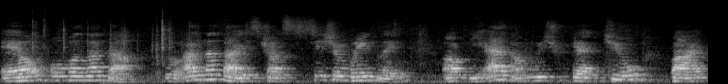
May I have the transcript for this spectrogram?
L over lambda. So lambda is transition wavelength of the atom, which get tuned by,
